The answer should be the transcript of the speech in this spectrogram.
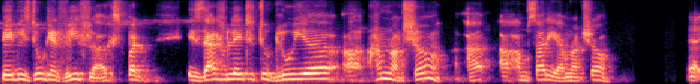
babies do get reflux but is that related to glue ear uh, i'm not sure I, am sorry i'm not sure uh,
